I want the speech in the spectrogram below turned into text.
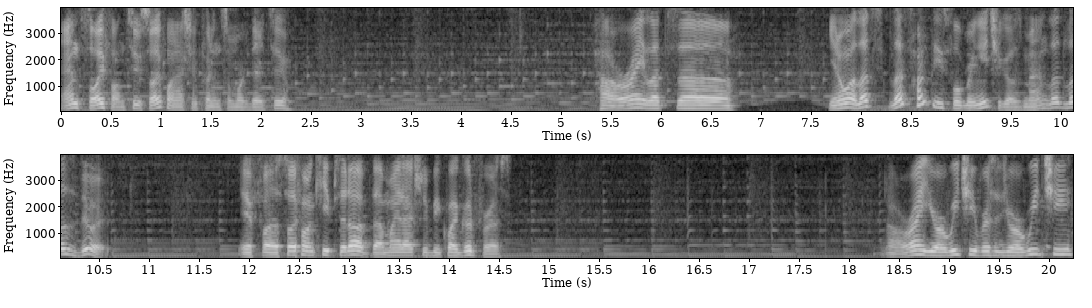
And Soifon too. Soifon actually put in some work there too. Alright, let's uh you know what, let's let's hunt these Fullbring Ichigos, man. Let let's do it. If uh, Soifon keeps it up, that might actually be quite good for us. Alright, Yoruichi versus Yoruichi.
